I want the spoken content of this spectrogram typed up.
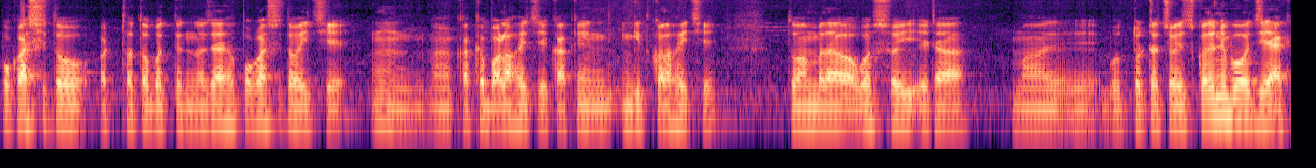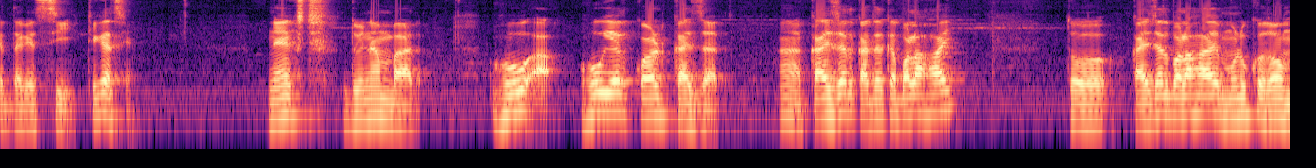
প্রকাশিত, অর্থাৎ অবতীর্ণ, যাই হোক প্রকাশিত হয়েছে। কাকে বলা হয়েছে, কাকে ইঙ্গি- ইঙ্গিত করা হয়েছে। তো আমরা অবশ্যই এটা উত্তরটা চয়েস করে নেব যে একের দাগে সি ঠিক আছে? নেক্সট দুই number who who were called Qaisar হ্যাঁ কাইজার কাদেরকে বলা হয়? তো কাইজার বলা হয় মুলুক রোম,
